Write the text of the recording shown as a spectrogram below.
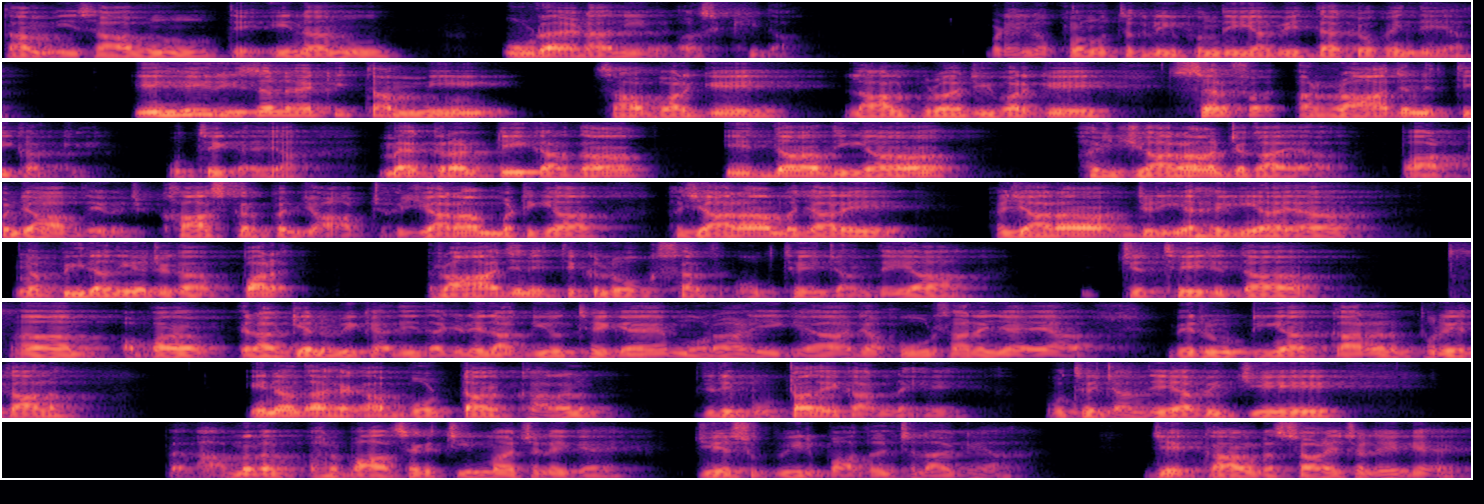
ਧਾਮੀ ਸਾਹਿਬ ਨੂੰ ਤੇ ਇਹਨਾਂ ਨੂੰ ਊੜਾ ਐੜਾ ਨਹੀਂ ਆਉਂਦਾ ਸਿੱਖੀ ਦਾ। ਬੜੇ ਲੋਕਾਂ ਨੂੰ ਤਕਲੀਫ ਹੁੰਦੀ ਆ ਵੀ ਇਦਾਂ ਕਿਉਂ ਕਹਿੰਦੇ ਆ? ਇਹੀ ਰੀਜ਼ਨ ਹੈ ਕਿ ਧਾਮੀ ਸਾਹਿਬ ਵਰਗੇ, ਲਾਲਪੁਰਾ ਜੀ ਵਰਗੇ ਸਿਰਫ ਰਾਜਨੀਤੀ ਕਰਕੇ ਉੱਥੇ ਗਏ ਆ। ਮੈਂ ਗਰੰਟੀ ਕਰਦਾ ਇਦਾਂ ਦੀਆਂ ਹਜ਼ਾਰਾਂ ਜਗ੍ਹਾ ਆ ਭਾਰ ਪੰਜਾਬ ਦੇ ਵਿੱਚ, ਖਾਸ ਕਰ ਪੰਜਾਬ 'ਚ। ਹਜ਼ਾਰਾਂ ਮਟੀਆਂ ਹਜ਼ਾਰਾਂ ਮਜਾਰੇ, ਹਜ਼ਾਰਾਂ ਜਿਹੜੀਆਂ ਹੈਗੀਆਂ ਆ ਪੀਰਾਂ ਦੀਆਂ ਜਗ੍ਹਾ। ਪਰ ਰਾਜਨੀਤਿਕ ਲੋਕ ਸਿਰਫ ਉੱਥੇ ਜਾਂਦੇ ਆ, ਜਿੱਥੇ ਜਿੱਦਾਂ, ਅਮ, ਆਪਾਂ ਰਾਗੀਆਂ ਨੂੰ ਵੀ ਕਹਿ ਦਈਦਾ, ਜਿਹੜੇ ਰਾਗੀ ਉੱਥੇ ਗਏ ਮੋਰਾਂ ਵਾਲੀ ਗਿਆ ਜਾਂ ਹੋਰ ਸਾਰੇ ਗਏ ਆ, ਵੀ ਰੋਟੀਆਂ ਕਾਰਨ ਪੁਰੇ ਤਾਲ। ਇਹਨਾਂ ਦਾ ਹੈਗਾ ਵੋਟਾਂ ਕਾਰਨ, ਜਿਹੜੇ ਵੋਟਾਂ ਦੇ ਕਾਰਨ ਇਹ ਉੱਥੇ ਜਾਂਦੇ ਆ ਵੀ ਜੇ ਮਤਲਬ ਹਰਪਾਲ ਸਿੰਘ ਚੀਮਾ ਚਲੇ ਗਏ, ਜੇ ਸੁਖਬੀਰ ਬਾਦਲ ਚਲਾ ਗਿਆ, ਜੇ ਕਾਂਗਰਸ ਵਾਲੇ ਚਲੇ ਗਏ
